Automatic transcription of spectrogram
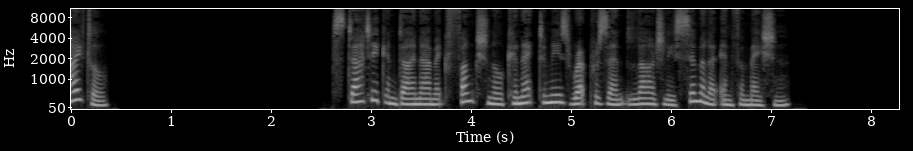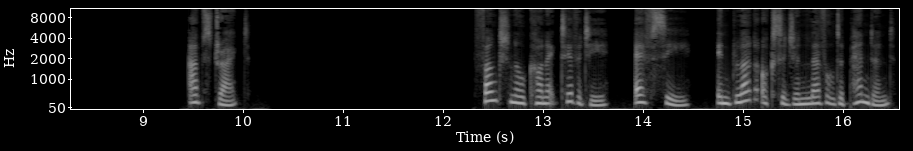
Title Static and dynamic functional connectomes represent largely similar information. Abstract Functional connectivity, FC, in blood oxygen level dependent,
